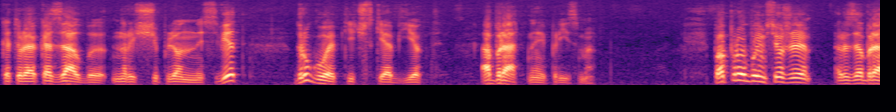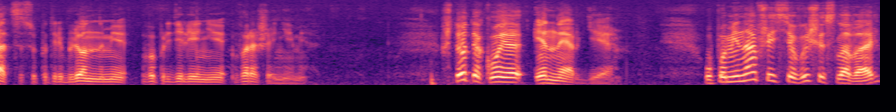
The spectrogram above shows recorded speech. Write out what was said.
которое оказал бы на расщепленный свет другой оптический объект, обратная призма. Попробуем все же разобраться с употребленными в определении выражениями. Что такое энергия? Упоминавшийся выше словарь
